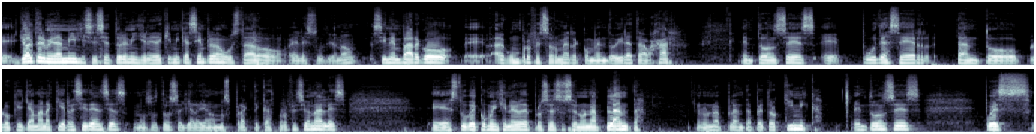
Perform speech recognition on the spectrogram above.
Eh, yo al terminar mi licenciatura en ingeniería química siempre me ha gustado el estudio, ¿no? Sin embargo, eh, algún profesor me recomendó ir a trabajar. Entonces eh, pude hacer tanto lo que llaman aquí residencias, nosotros ya la llamamos prácticas profesionales. estuve como ingeniero de procesos en una planta, en una planta petroquímica. Entonces, pues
